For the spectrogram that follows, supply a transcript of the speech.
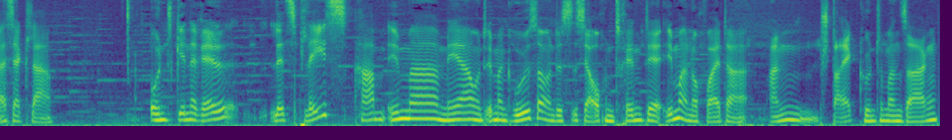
Das ist ja klar. Und generell, Let's Plays haben immer mehr und immer größer und es ist ja auch ein Trend, der immer noch weiter ansteigt, könnte man sagen,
